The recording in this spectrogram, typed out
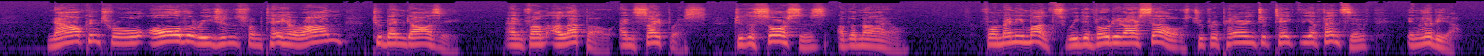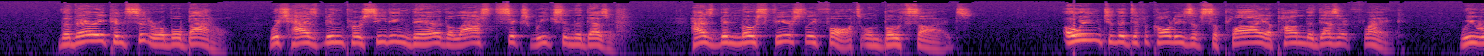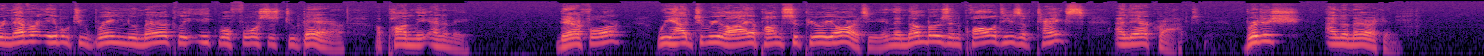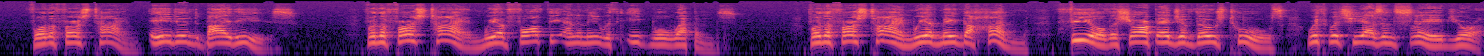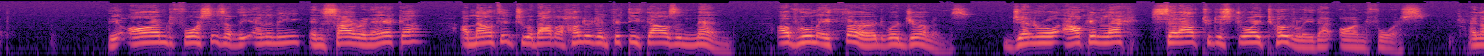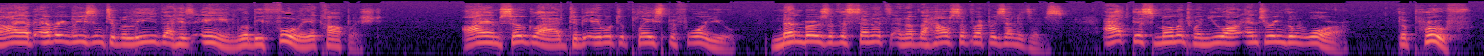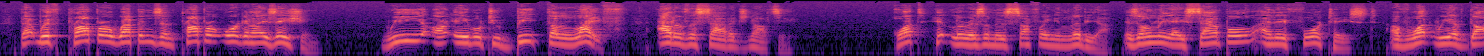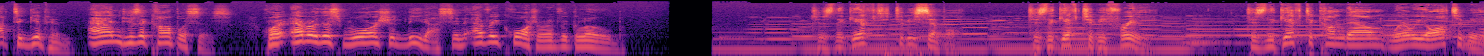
now control all the regions from Teheran to Benghazi, and from Aleppo and Cyprus to the sources of the Nile. For many months we devoted ourselves to preparing to take the offensive in Libya. The very considerable battle, which has been proceeding there the last six weeks in the desert, has been most fiercely fought on both sides. Owing to the difficulties of supply upon the desert flank, we were never able to bring numerically equal forces to bear upon the enemy. Therefore, we had to rely upon superiority in the numbers and qualities of tanks and aircraft, British and American. For the first time, aided by these, for the first time, we have fought the enemy with equal weapons. For the first time, we have made the Hun feel the sharp edge of those tools with which he has enslaved Europe. The armed forces of the enemy in Cyrenaica amounted to about 150,000 men, of whom a third were Germans. General Auchinleck set out to destroy totally that armed force, and I have every reason to believe that his aim will be fully accomplished. I am so glad to be able to place before you, members of the Senate and of the House of Representatives, at this moment when you are entering the war, the proof that with proper weapons and proper organization, we are able to beat the life out of the savage Nazi. What Hitlerism is suffering in Libya is only a sample and a foretaste of what we have got to give him and his accomplices, wherever this war should lead us in every quarter of the globe. Tis the gift to be simple, tis the gift to be free, tis the gift to come down where we ought to be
